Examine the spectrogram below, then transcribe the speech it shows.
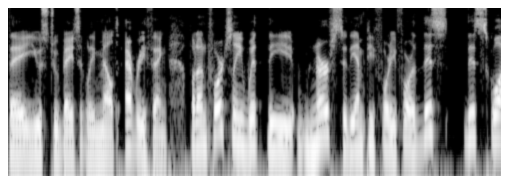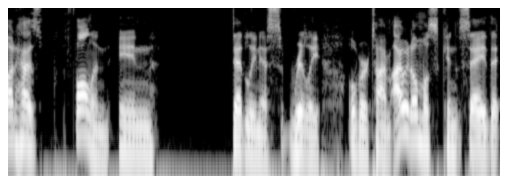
They used to basically melt everything. But unfortunately, with the nerfs to the MP44, this this squad has fallen in deadliness really over time. I would almost can say that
